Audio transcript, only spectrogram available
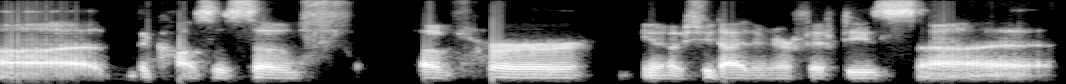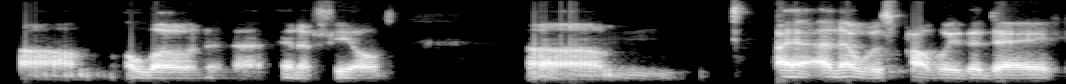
uh, the causes of of her. You know, she died in her fifties, um, alone in a in a field. Um, I, that was probably the day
